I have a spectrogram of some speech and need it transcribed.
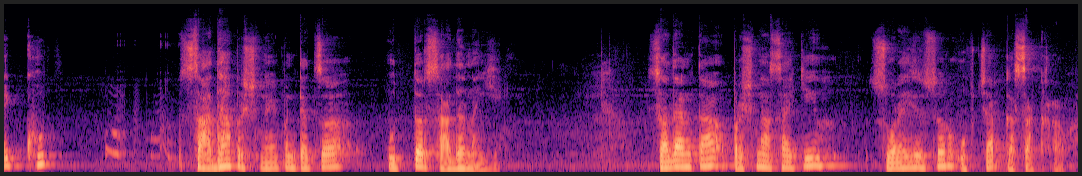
एक खूप साधा प्रश्न आहे पण त्याचं उत्तर साधं नाही आहे साधारणतः प्रश्न असा आहे की सोरायसिसवर उपचार कसा करावा?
